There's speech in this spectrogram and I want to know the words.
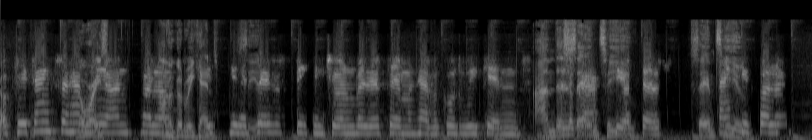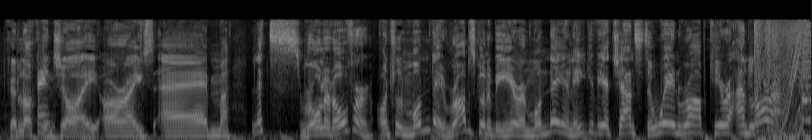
Okay, thanks for having worries. me on. Colm. Have a good weekend. It's been a See pleasure speaking to you on Radio FM and have a good weekend. And the look same after to you. Yourself. Same to Thank you. you, Colm. Good luck, Thanks. enjoy. All right, um, let's roll it over until Monday. Rob's going to be here on Monday and he'll give you a chance to win. Rob, Kira, and Laura.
